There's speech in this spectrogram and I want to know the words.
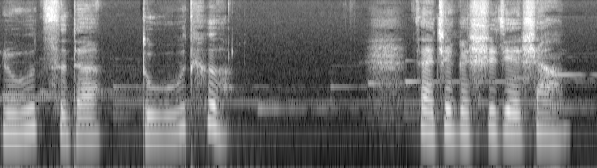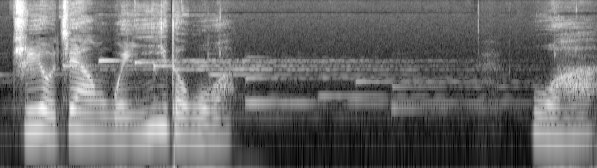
如此的独特，在这个世界上只有这样唯一的我。我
